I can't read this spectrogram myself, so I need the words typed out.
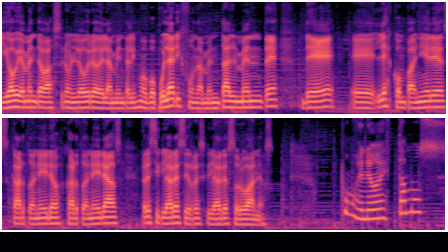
y obviamente va a ser un logro del ambientalismo popular y fundamentalmente de eh, les compañeros, cartoneros, cartoneras, recicladores y recicladores urbanos. Bueno, estamos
